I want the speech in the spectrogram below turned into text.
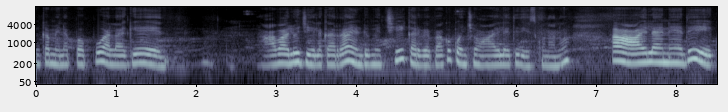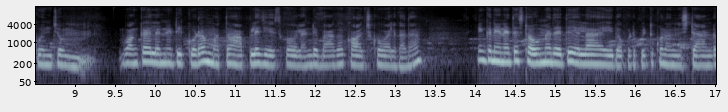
ఇంకా మినప్పప్పు అలాగే ఆవాలు జీలకర్ర ఎండుమిర్చి కరివేపాకు కొంచెం ఆయిల్ అయితే తీసుకున్నాను. ఆ ఆయిల్ అనేది కొంచెం వంకాయలన్నిటికి కూడా మొత్తం అప్లై చేసుకోవాలండి బాగా కాల్చుకోవాలి కదా. ఇంకా నేనైతే స్టవ్ మీద అయితే ఇలా ఇది ఒకటి పెట్టుకున్నాను స్టాండ్.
